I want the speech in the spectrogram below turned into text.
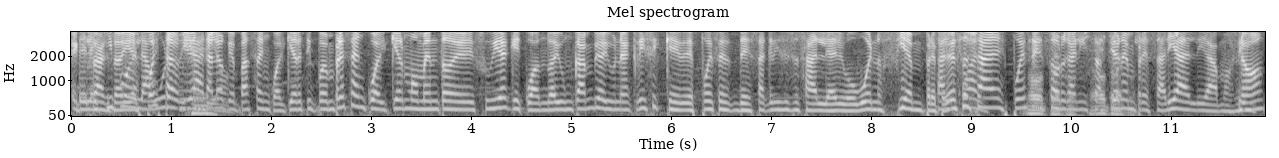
del Exacto, equipo y de después también está lo que pasa en cualquier tipo de empresa, en cualquier momento de su vida, que cuando hay un cambio, hay una crisis, que después de esa crisis se sale algo bueno siempre. Tal Pero eso cual. ya después Otra es organización cosa. empresarial, digamos, Sí, ¿no?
